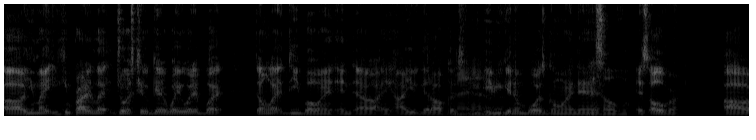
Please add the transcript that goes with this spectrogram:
Uh, you might you can probably let George Kittle get away with it, but don't let Deebo and and, uh, and Aiyuk get off because if you get them boys going, then It's over. it's over. Uh,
